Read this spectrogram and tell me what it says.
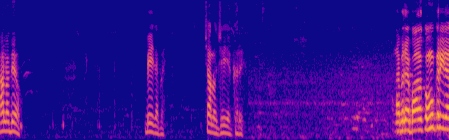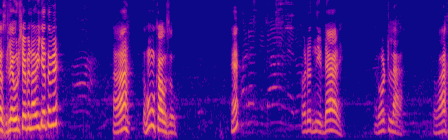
હાલો, બેહો. બે જા ભાઈ. ચાલો, જઈએ ઘરે. આ બધા બાળકો શું કરી રહ્યા છે? એટલે ઉર્ષાબેન આવી ગયા તમે? હા, તો હું ખાવ છું હે? અડદની દાળ, રોટલા. વાહ,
